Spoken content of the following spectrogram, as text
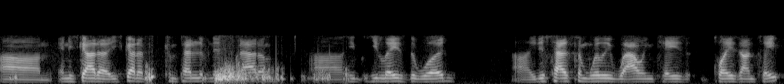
um, and he's got a he's got a competitiveness about him. Uh, he he lays the wood. Uh, he just has some really wowing tays, plays on tape,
